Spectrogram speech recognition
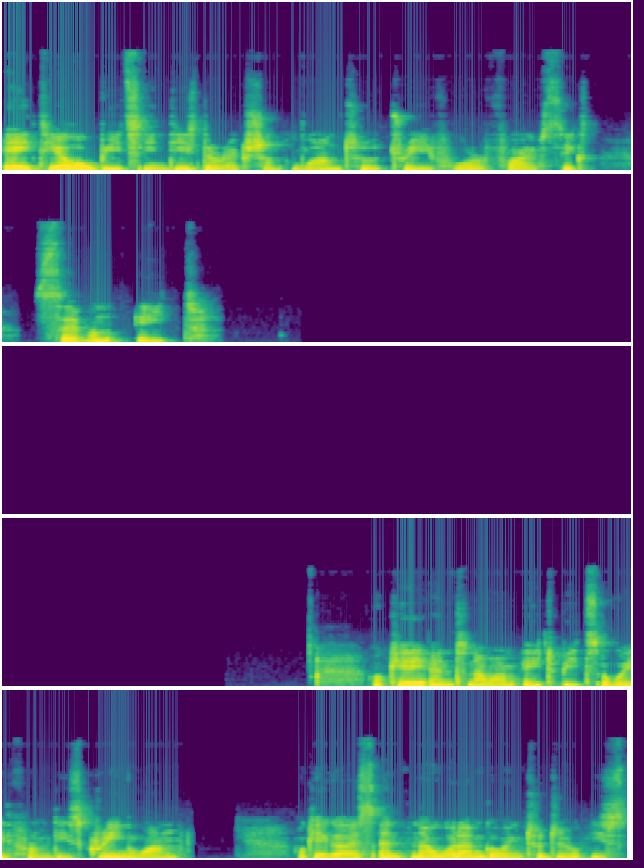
eight yellow beads in this direction. One two three four five six seven eight. Okay and now I'm eight beads away from this green one okay guys and now what I'm going to do is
